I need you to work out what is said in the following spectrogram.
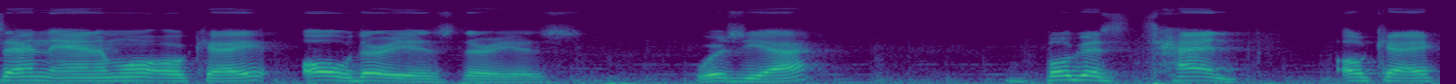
Send Animal, okay. Oh, there he is, there he is. Where's he at? Bugha's 10th. Okay.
